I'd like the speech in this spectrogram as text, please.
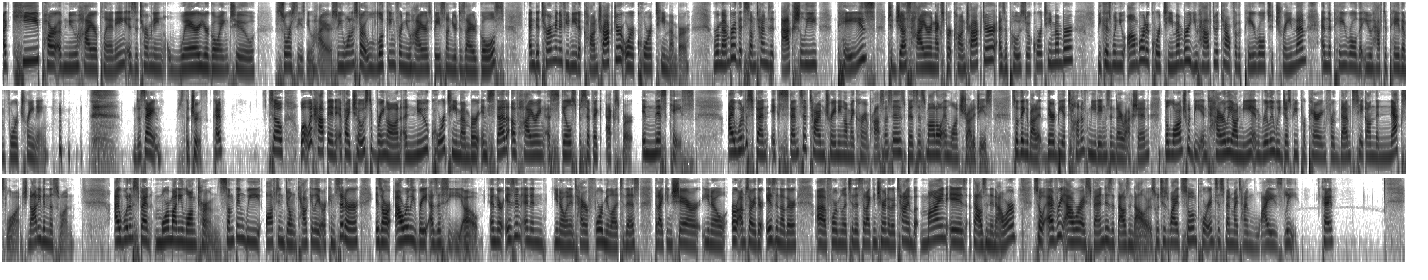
A key part of new hire planning is determining where you're going to source these new hires. So, you want to start looking for new hires based on your desired goals and determine if you need a contractor or a core team member. Remember that sometimes it actually pays to just hire an expert contractor as opposed to a core team member because when you onboard a core team member, you have to account for the payroll to train them and the payroll that you have to pay them for training. I'm just saying, it's the truth, okay? So, what would happen if I chose to bring on a new core team member instead of hiring a skill specific expert? In this case, I would have spent extensive time training on my current processes, business model, and launch strategies. So think about it. There'd be a ton of meetings and direction. The launch would be entirely on me, and really we'd just be preparing for them to take on the next launch, not even this one. I would have spent more money long term. Something we often don't calculate or consider is our hourly rate as a CEO. And there isn't an, you know an entire formula to this that I can share, you know, or I'm sorry, there is another uh, formula to this that I can share another time, but mine is a thousand an hour. So every hour I spend is a thousand dollars, which is why it's so important to spend my time wisely. Okay.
